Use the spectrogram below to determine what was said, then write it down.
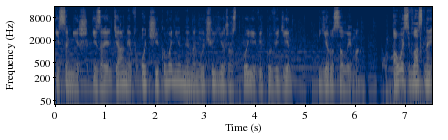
і самі ж ізраїльтяни в очікуванні неминучої жорсткої відповіді Єрусалима. А ось власне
